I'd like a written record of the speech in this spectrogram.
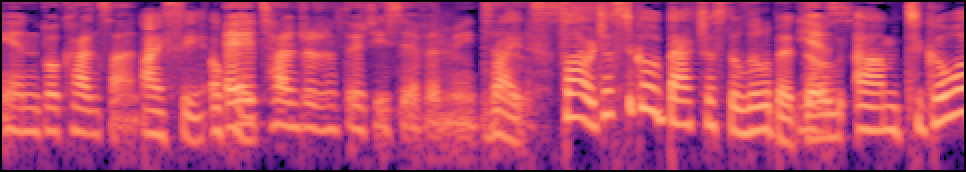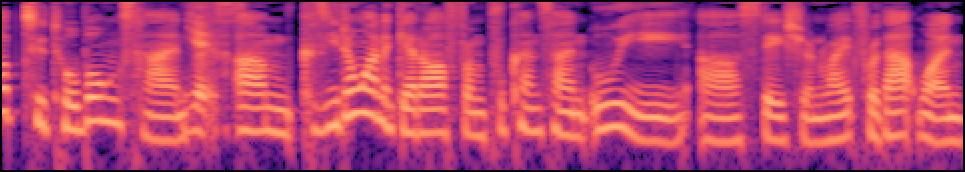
in Bukhansan. I see. Okay. 837 meters. Right. Flower, just to go back just a little bit though, Yes. um, to go up to Tobongsan, Yes. because you don't want to get off from Bukhansan Ui uh, station, right? For that one,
